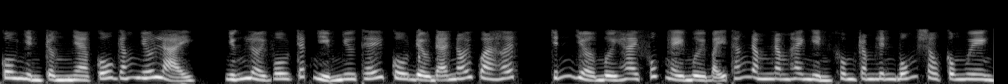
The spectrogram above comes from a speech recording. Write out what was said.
cô nhìn trần nhà cố gắng nhớ lại, những lời vô trách nhiệm như thế cô đều đã nói qua hết, 9 giờ 12 phút ngày 17 tháng 5 năm 2004 sau công nguyên,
